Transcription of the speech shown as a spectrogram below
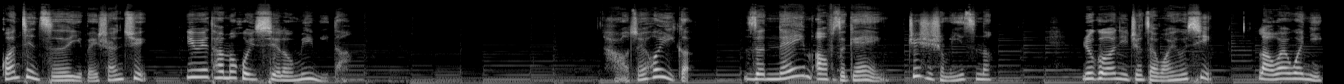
关键词已被删去。 因为他们会泄露秘密的。好，最后一个，the name of the game，这是什么意思呢？如果你正在玩游戏，老外问你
